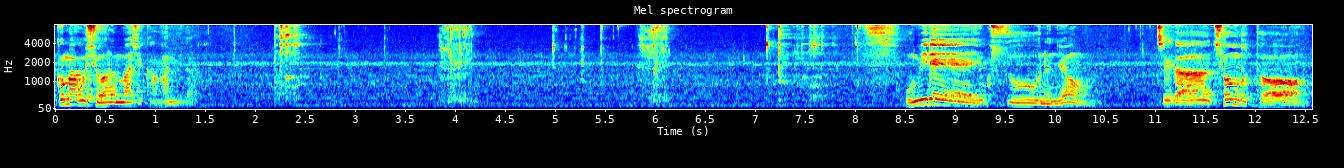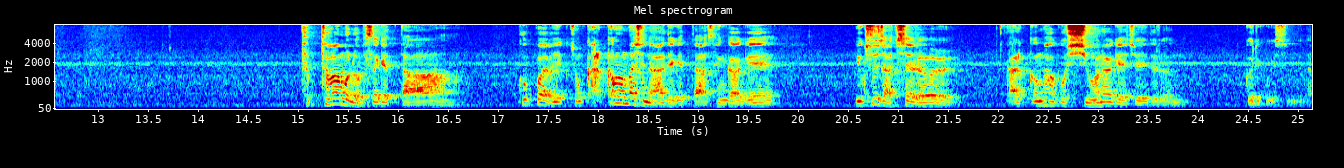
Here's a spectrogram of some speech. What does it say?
깔끔하고 시원한 맛이 강합니다. 우미래 육수는요, 제가 처음부터 텁텁함을 없애겠다. 국밥이 좀 깔끔한 맛이 나야 되겠다 생각에 육수 자체를 깔끔하고 시원하게 저희들은 끓이고 있습니다.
